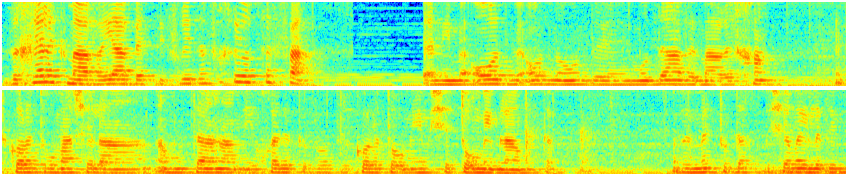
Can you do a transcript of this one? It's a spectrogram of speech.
זה חלק מההוויה הבית ספרית, זה הפך להיות שפה. אני מאוד מאוד מאוד uh, מודה ומעריכה את כל התרומה של העמותה המיוחדת הזאת וכל התורמים שתורמים לעמותה. באמת תודה בשם הילדים.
